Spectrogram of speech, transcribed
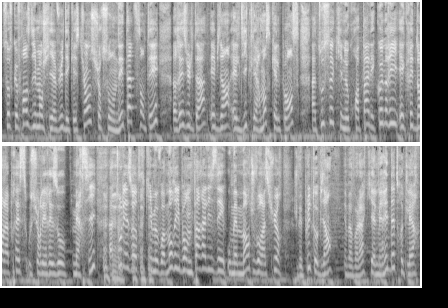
sauf que France Dimanche y a vu des questions sur son état de santé. Résultat, eh bien, elle dit clairement ce qu'elle pense. À tous ceux qui ne croient pas les conneries écrites dans la presse ou sur les réseaux, merci. À tous les autres qui me voient moribonde, paralysée ou même morte, je vous rassure, je vais plutôt bien. Et ben voilà, qui a le mérite d'être clair.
